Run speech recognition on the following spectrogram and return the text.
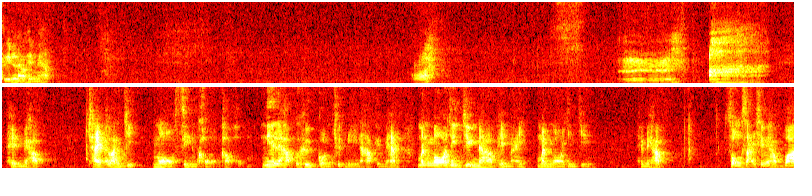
ขึ้นแล้วเห็นไหมครับอ้ยอืมอ่า เห็นไหมครับ ใช้พลังจิตงอสิ่งของครับผมนี่แหละครับก็คือกลชุดนี้นะครับ เห็นไหมครับมันงอจริง ๆ นะครับเห็นไหมมันงอจริง ๆ เห็นไหมครับ สงสัยใช่ไหมครับว่า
